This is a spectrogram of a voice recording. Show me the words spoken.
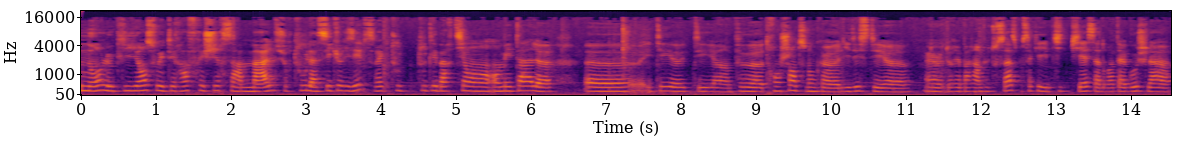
non, le client souhaitait rafraîchir sa malle, surtout la sécuriser. C'est vrai que toutes les parties en, en métal. étaient, étaient, un peu tranchantes donc l'idée c'était de, ah de, réparer un peu tout ça c'est pour ça qu'il y a des petites pièces à droite à gauche là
